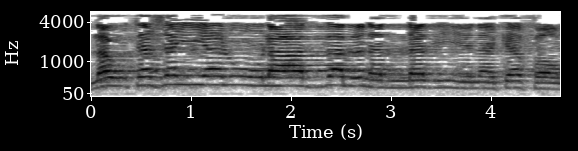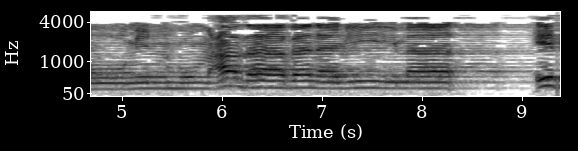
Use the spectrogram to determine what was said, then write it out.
لو تزيلوا لعذبنا الذين كفروا منهم عذابا ليما إذ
